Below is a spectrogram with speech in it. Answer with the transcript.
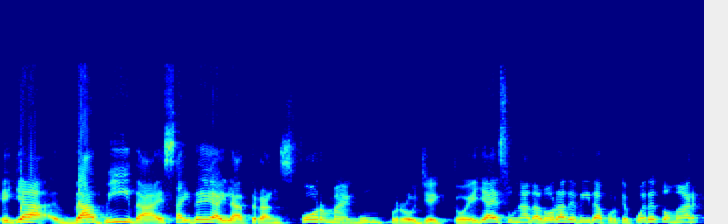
ella da vida a esa idea y la transforma en un proyecto. Ella es una dadora de vida porque puede tomar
